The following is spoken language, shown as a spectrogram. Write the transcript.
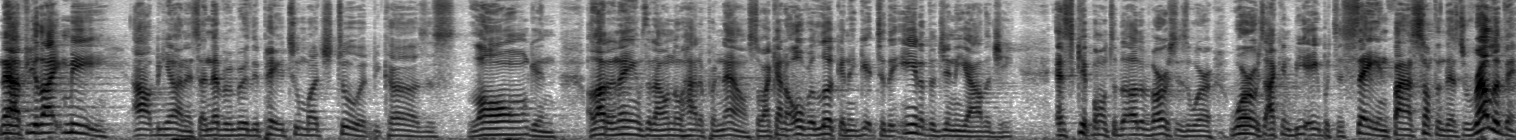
Now, if you're like me, I'll be honest, I never really paid too much to it because it's long and a lot of names that I don't know how to pronounce. So I kind of overlook it and get to the end of the genealogy and skip on to the other verses where words I can be able to say and find something that's relevant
